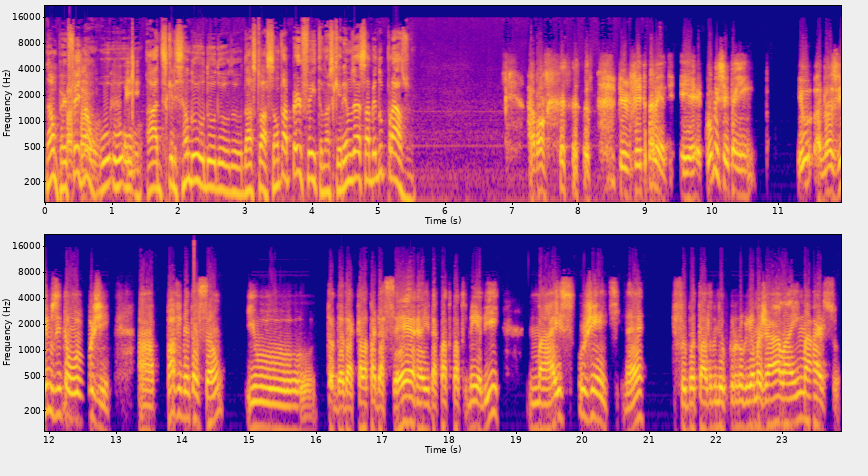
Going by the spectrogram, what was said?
Não, perfeito. Não, o, o, o, a descrição do, do, do, da situação tá perfeita. Nós queremos é saber do prazo. Ah, bom. Perfeitamente. É, como isso está em eu, nós vimos então hoje a pavimentação e o da, daquela parte da serra e da 446 ali mais urgente, né? Que foi botado no meu cronograma já lá em março,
